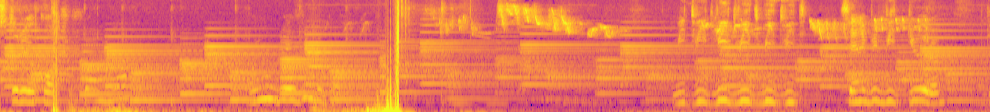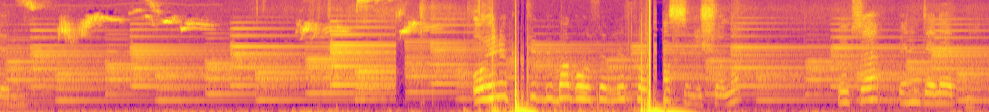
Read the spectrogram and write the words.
Kastırıyor komşu. Oyun rezil bir. Vid vid vid vid vid vid. Seni bir vid diyorum canım. Oyunu küçük bir bug olsa bile sormazsın inşallah. Yoksa beni deli etme.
